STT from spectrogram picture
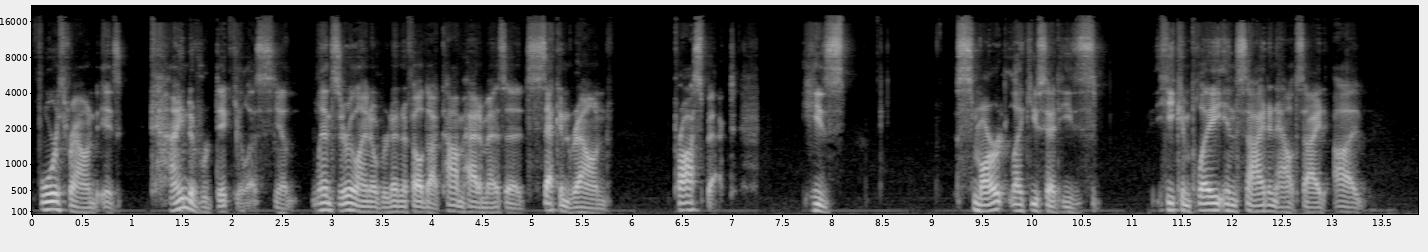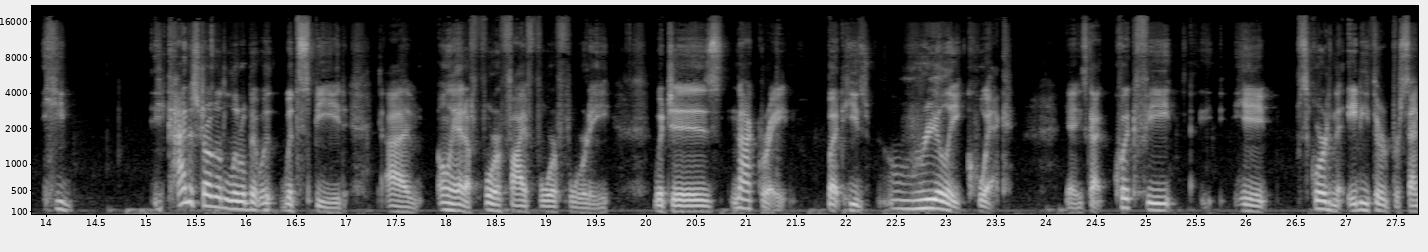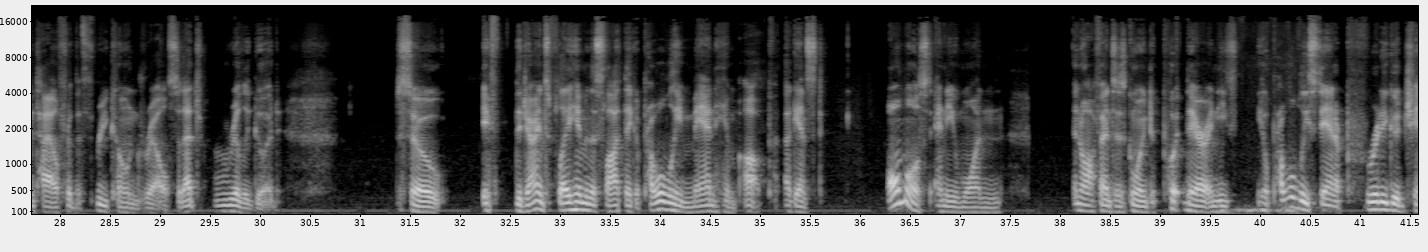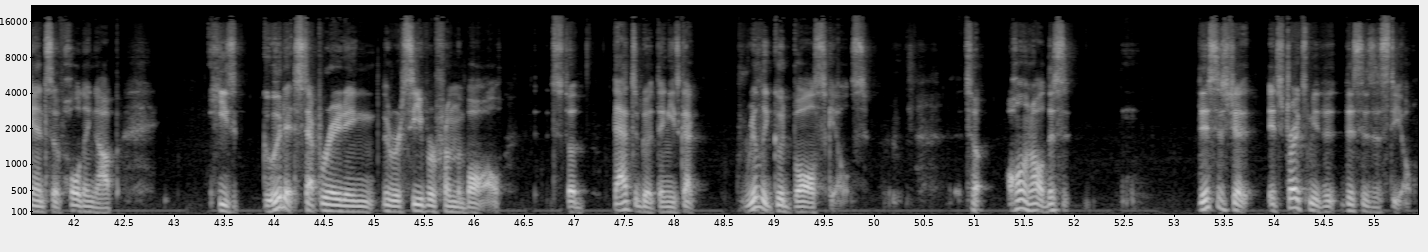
fourth round is kind of ridiculous. You know, Lance Zierlein over at NFL.com had him as a second round prospect. He's smart, like you said. He's he can play inside and outside. Uh, he he kind of struggled a little bit with, with speed. Uh, only had a four five four forty, which is not great, but he's really quick. Yeah, he's got quick feet. He scored in the 83rd percentile for the three cone drill, so that's really good. So if the Giants play him in the slot, they could probably man him up against almost anyone an offense is going to put there, and he's he'll probably stand a pretty good chance of holding up. He's good at separating the receiver from the ball, so that's a good thing. He's got really good ball skills. So all in all, this this is just it strikes me that this is a steal.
